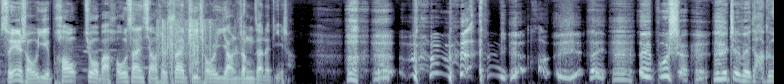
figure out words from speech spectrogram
随手一抛，就把侯三像是摔皮球一样扔在了地上。哎哎，不是，这位大哥，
